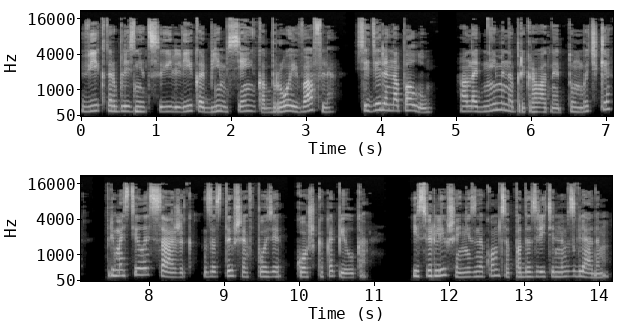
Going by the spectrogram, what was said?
Виктор, близнецы, Лика, Бим, Сенька, Бро и Вафля сидели на полу, а над ними на прикроватной тумбочке примостилась сажик, застывшая в позе кошка-копилка и сверлившая незнакомца подозрительным взглядом.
